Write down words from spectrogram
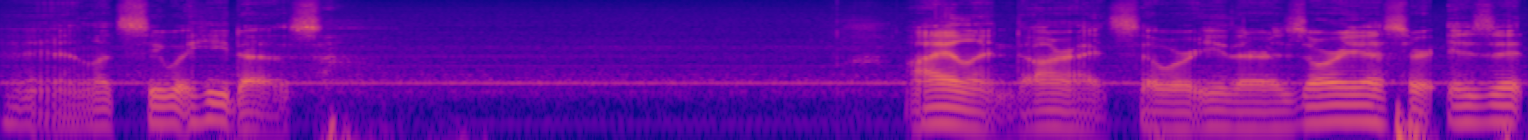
And let's see what he does. Island. Alright, so we're either Azorius or Izzet.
